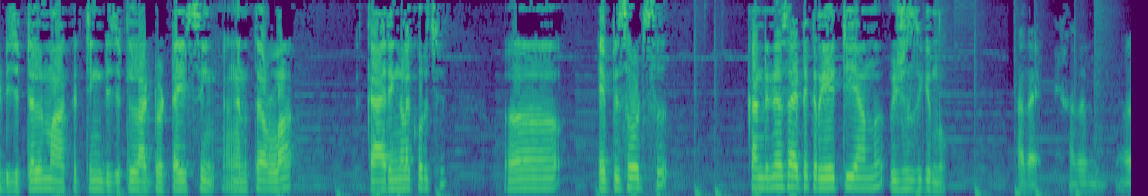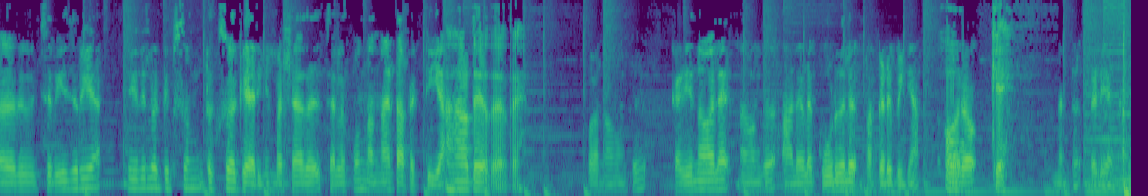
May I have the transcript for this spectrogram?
ഡിജിറ്റൽ മാർക്കറ്റിംഗ് ഡിജിറ്റൽ അഡ്വർടൈസിങ് അങ്ങനത്തെ ഉള്ള കാര്യങ്ങളെ കുറിച്ച് എപ്പിസോഡ്സ് കണ്ടിന്യൂസ് ആയിട്ട് ക്രിയേറ്റ് ചെയ്യാന്ന് വിശ്വസിക്കുന്നു. അതെ. അത് ഒരു ചെറിയ ചെറിയ രീതിയിലുള്ള ടിപ്സും ട്രിക്സും ഒക്കെ ആയിരിക്കും. പക്ഷെ അത് ചിലപ്പോൾ നന്നായിട്ട് അഫക്ട് ചെയ്യാം. അതെ അതെ അതെ. അപ്പൊ നമുക്ക് കഴിയുന്ന പോലെ നമുക്ക് ആളുകളെ കൂടുതൽ പങ്കെടുപ്പിക്കാം. ഓരോ എന്നിട്ട് റെഡിയാക്കാം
